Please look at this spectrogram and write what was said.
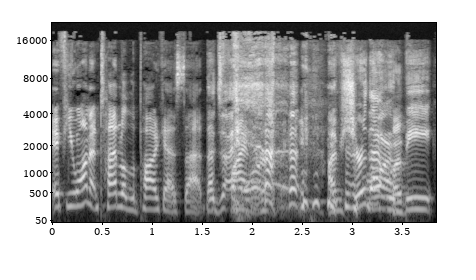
If you want to title the podcast that, that's fine. with me. I'm sure that would be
